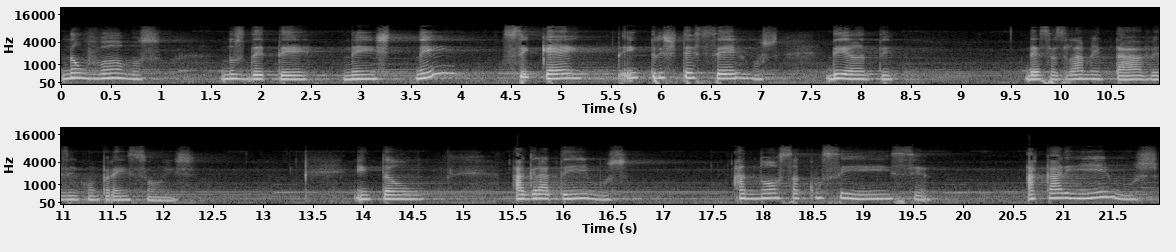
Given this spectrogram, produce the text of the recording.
Não vamos nos deter, nem, nem sequer entristecermos diante dessas lamentáveis incompreensões. Então, agrademos a nossa consciência, acarinhemos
